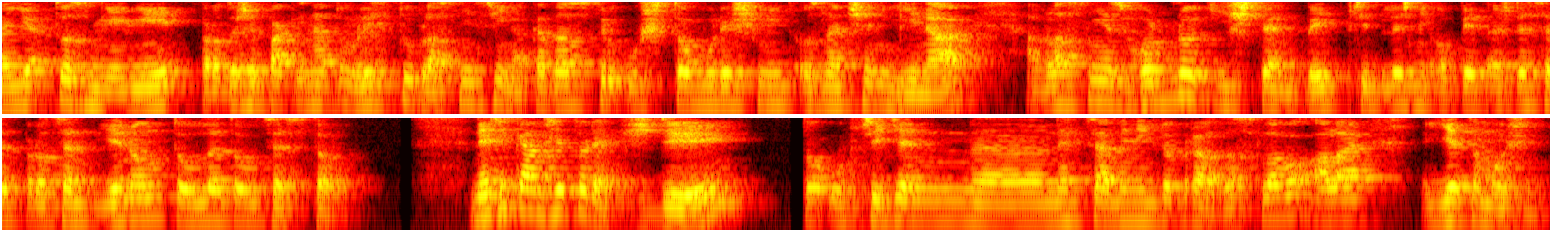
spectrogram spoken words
jak to změnit, protože pak i na tom listu vlastnictví na katastru už to budeš mít označený jinak a vlastně zhodnotíš ten byt přibližně o 5 až 10% jenom touhletou cestou. Neříkám, že to jde vždy, to určitě nechce, aby někdo bral za slovo, ale je to možné.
